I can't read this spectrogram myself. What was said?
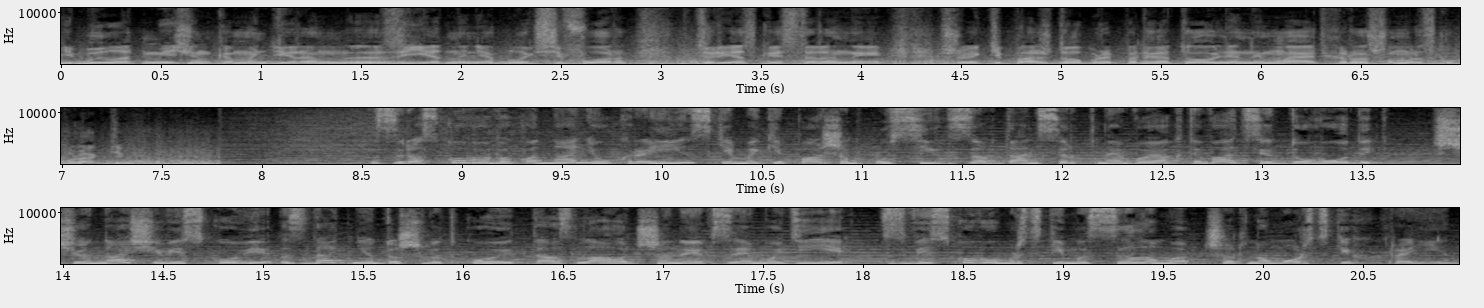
і був відмічен командиром з'єднання Sea 4 турецької сторони, що екіпаж добре підготовлений, має хорошу морську практику. Зразкове виконання українським екіпажем усіх завдань серпневої активації доводить, що наші військові здатні до швидкої та злагодженої взаємодії з військово-морськими силами чорноморських країн.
